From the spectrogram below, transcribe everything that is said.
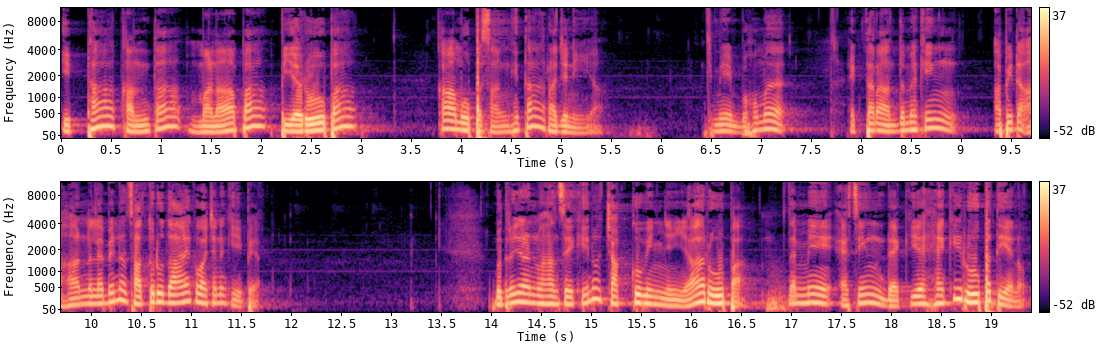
ඉත්තා කන්තා මනාපා පිය රූපා කාමූපසංහිතා රජනීයා. මේ බොහොම එක්තරා අන්දමකින් අපිට අහන්න ලැබෙන සතුරුදායක වචන කීපයක්. බුදුරජාණන් වහන්සේ කියනවා චක්කු විඤ්ඤයා රූපා දැන් මේ ඇසින් දැකිය හැකි රූප තියෙනවා.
